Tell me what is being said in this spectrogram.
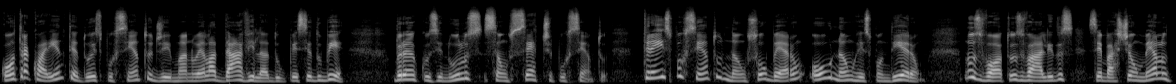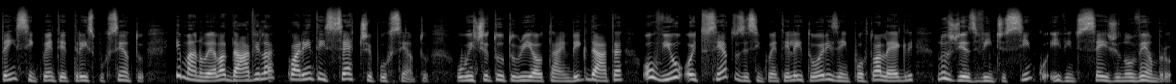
contra 42% de Manuela Dávila, do PCdoB. Brancos e nulos são 7%. 3% não souberam ou não responderam. Nos votos válidos, Sebastião Melo tem 53% e Manuela Dávila 47%. O Instituto Real Time Big Data ouviu 850 eleitores em Porto Alegre nos dias 25 e 26 de novembro.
